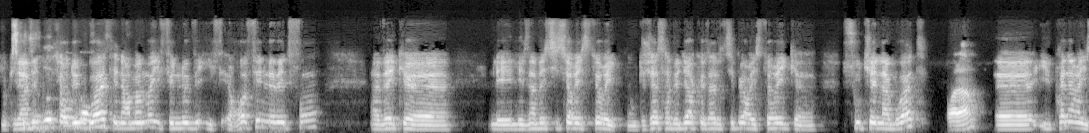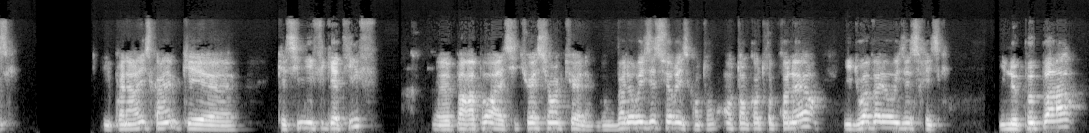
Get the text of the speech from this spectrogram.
Donc il est investisseur d'une boîte et normalement il, fait une levée, il refait une levée de fonds avec euh, les, investisseurs historiques. Donc déjà, ça veut dire que les investisseurs historiques euh, soutiennent la boîte. Voilà. Euh, ils prennent un risque. Ils prennent un risque quand même qui est, euh, qui est significatif par rapport à la situation actuelle. Donc valoriser ce risque. En, en tant qu'entrepreneur, il doit valoriser ce risque. Il ne peut pas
